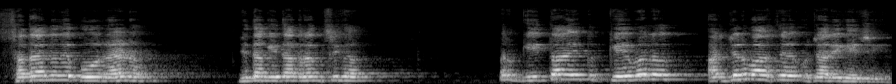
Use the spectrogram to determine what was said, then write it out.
ਸਦਾ ਇਹਨਾਂ ਦੇ ਕੋਲ ਰਹਿਣ, ਜਿੱਦਾਂ ਗੀਤਾ ਗ੍ਰੰਥ ਸੀਗਾ। ਪਰ ਗੀਤਾ ਇੱਕ ਕੇਵਲ ਅਰਜਨ ਵਾਸਤੇ ਉਚਾਰੀ ਗਈ ਸੀ।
